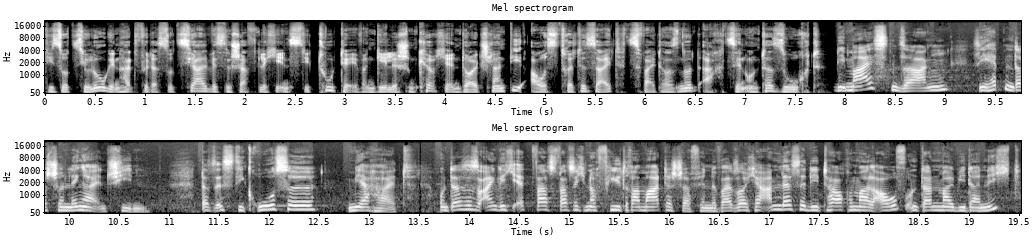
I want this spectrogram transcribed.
Die Soziologin hat für das Sozialwissenschaftliche Institut der Evangelischen Kirche in Deutschland die Austritte seit 2018 untersucht. Die meisten sagen, sie hätten das schon länger entschieden. Das ist die große Mehrheit. Und das ist eigentlich etwas, was ich noch viel dramatischer finde, weil solche Anlässe, die tauchen mal auf und dann mal wieder nicht.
